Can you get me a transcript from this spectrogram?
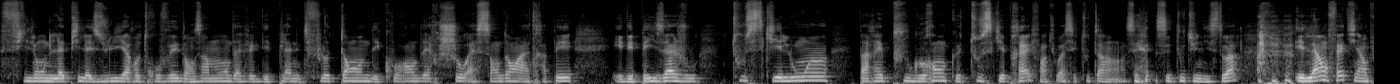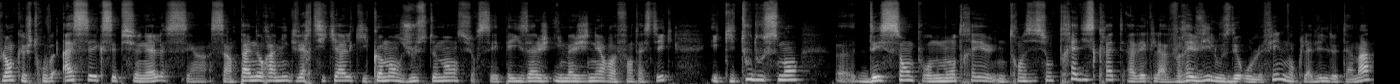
filons de lapis lazuli à retrouver dans un monde avec des planètes flottantes, des courants d'air chaud ascendants à attraper et des paysages où tout ce qui est loin paraît plus grand que tout ce qui est près. Enfin, tu vois, c'est tout un, c'est toute une histoire. Et là, en fait, il y a un plan que je trouve assez exceptionnel. C'est un, panoramique vertical qui commence justement sur ces paysages imaginaires euh, fantastiques et qui tout doucement euh, descend pour nous montrer une transition très discrète avec la vraie ville où se déroule le film, donc la ville de Tama.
